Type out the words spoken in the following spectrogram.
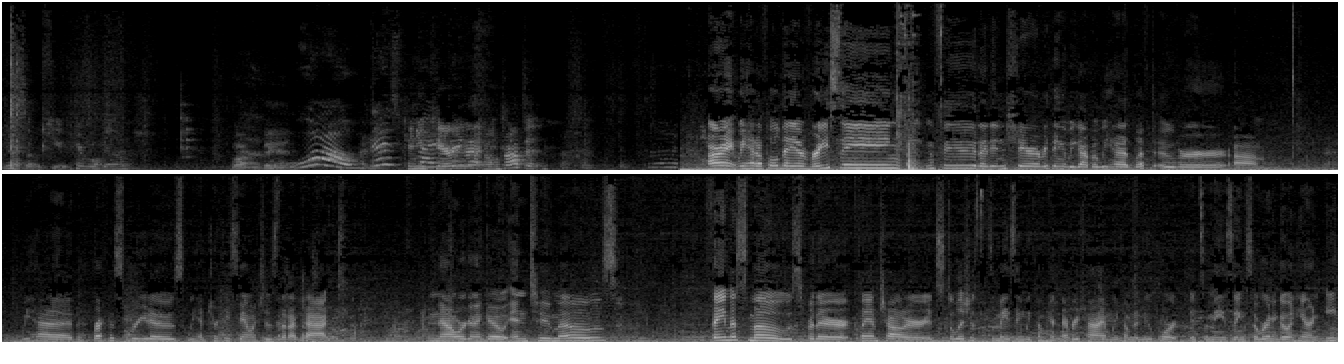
You're so cute. Here we go. Lock the van. Whoa, this Can you carry is that? Don't drop it. All right, we had a full day of racing, eating food. I didn't share everything that we got, but we had leftover. Um, we had breakfast burritos. We had turkey sandwiches that I packed. And now we're gonna go into Mo's. Famous Mo's for their clam chowder. It's delicious, it's amazing. We come here every time we come to Newport. It's amazing. So we're gonna go in here and eat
